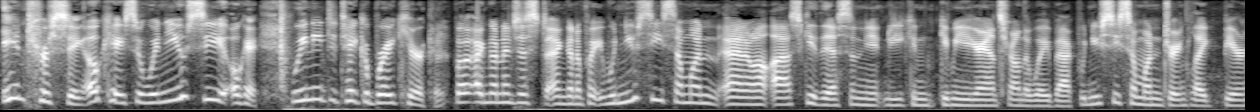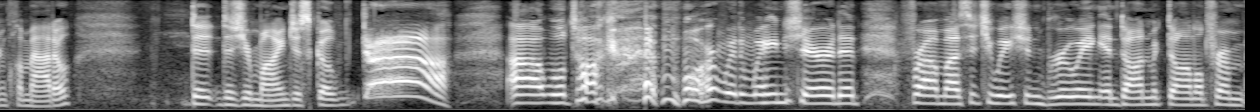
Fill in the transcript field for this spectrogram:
Interesting. Okay, so when you see, okay, we need to take a break here, but I'm gonna just, I'm gonna put you. When you see someone, and I'll ask you this, and you, you can give me your answer on the way back. When you see someone drink like beer and clamato, d- does your mind just go, ah? Uh, we'll talk more with Wayne Sheridan from uh, Situation Brewing and Don McDonald from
